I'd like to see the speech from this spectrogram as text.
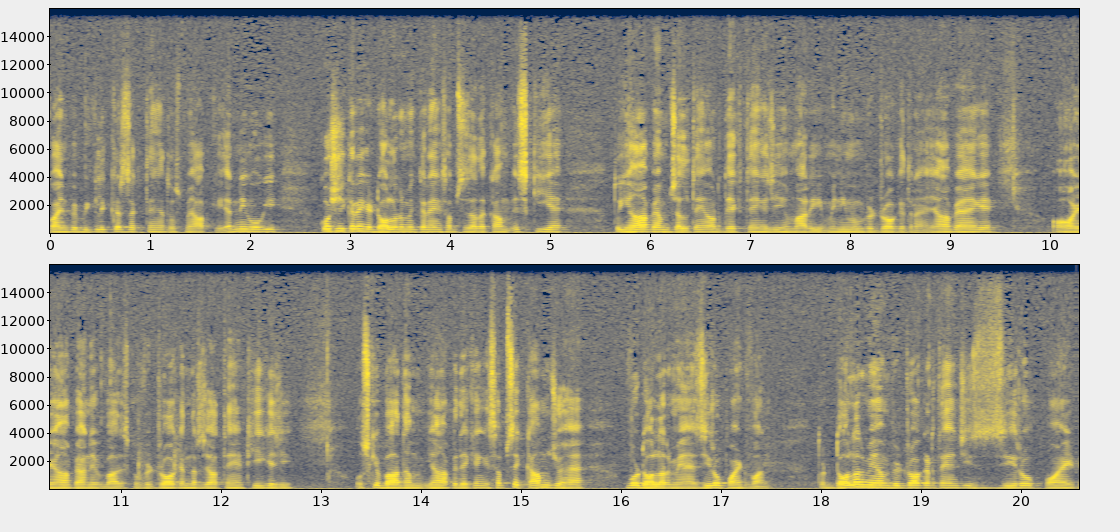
کوائن پہ بھی کلک کر سکتے ہیں تو اس میں آپ کی ارننگ ہوگی۔ کوشش کریں کہ ڈالر میں کریں، سب سے زیادہ کام اس کی ہے۔ تو یہاں پہ ہم چلتے ہیں اور دیکھتے ہیں کہ جی ہماری منیمم وڈرا کتنا ہے۔ یہاں پہ آئیں گے اور یہاں پہ آنے کے بعد اس کو وڈرا کے اندر جاتے ہیں، ٹھیک ہے جی۔ اس کے بعد ہم یہاں پہ دیکھیں گے سب سے کم جو ہے وہ ڈالر میں ہے زیرو پوائنٹ ون تو ڈالر میں ہم وڈرا کرتے ہیں جی زیرو پوائنٹ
